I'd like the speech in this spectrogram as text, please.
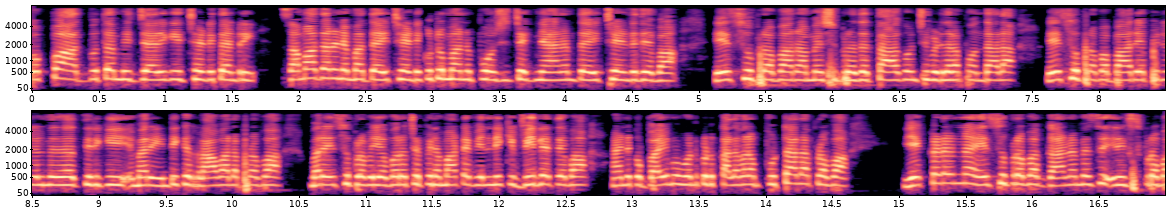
గొప్ప అద్భుతం మీరు జరిగించండి తండ్రి. సమాధానం నెమ్మది దయచేయండి. కుటుంబాన్ని పోషించే జ్ఞానం దయచేయండి దేవా. యేసు ప్రభ రమేష్ బ్రదర్ తాగుంచి విడుదల పొందాలా. యేసు ప్రభ భార్య పిల్లల మీద తిరిగి మరి ఇంటికి రావాలా ప్రభా. మరి యేసు ప్రభ ఎవరో చెప్పిన మాట వినికి వీలేదేవా ఆయనకు భయం వణుకుడు కలవరం పుట్టాలా ప్రభా. ఎక్కడన్నా యేసు ప్రభ గానమేసి ఇరిక్స్ ప్రభ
